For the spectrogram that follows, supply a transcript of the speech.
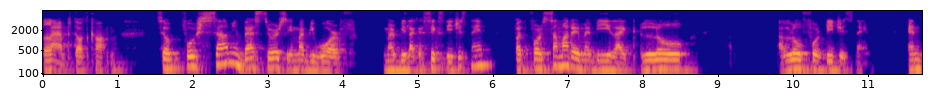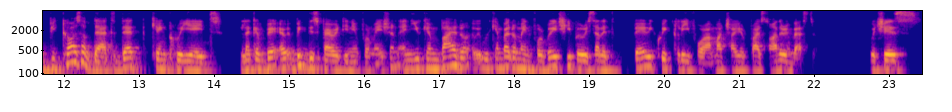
lamp.com. So, for some investors, it might be worth might be like a six digits name, but for some other it might be like low, a low four digits name. And because of that, that can create like a, very, a big disparity in information. And you can buy, we can buy domain for very cheap and resell it very quickly for a much higher price to other investor, which is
